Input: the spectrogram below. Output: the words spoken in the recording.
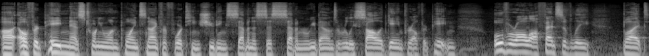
Uh, Elfrid Payton has 21 points, 9 for 14 shooting, 7 assists, 7 rebounds. A really solid game for Elfrid Payton. Overall, offensively, but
